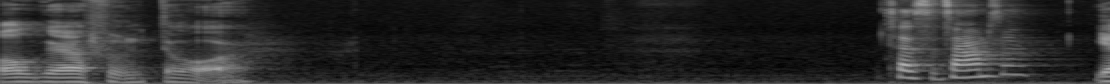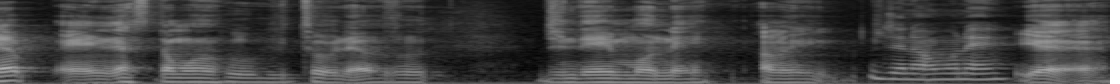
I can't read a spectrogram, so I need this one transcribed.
Old girl from Thor. Tessa Thompson, Yep, and that's the one who we toured that was with Janelle Monet. I mean, Janelle Monae. yeah.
